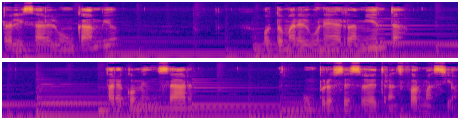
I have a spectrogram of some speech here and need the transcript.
realizar algún cambio o tomar alguna herramienta para comenzar un proceso de transformación.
